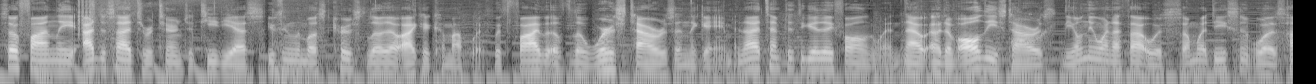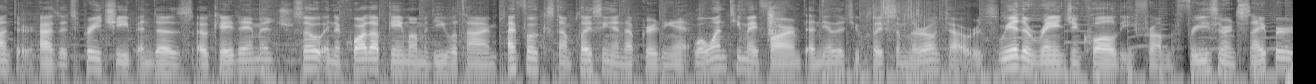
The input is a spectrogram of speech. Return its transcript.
So finally, I decided to return to TDS using the most cursed loadout I could come up with, with 5 of the worst towers in the game, and I attempted to get a fallen win. Now, out of all these towers, the only one I thought was somewhat decent was Hunter, as it's pretty cheap and does okay damage. So in the quad up game on medieval times, I focused on placing and upgrading it, while one teammate farmed and the other two placed some of their own towers. We had a range in quality from freezer and sniper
